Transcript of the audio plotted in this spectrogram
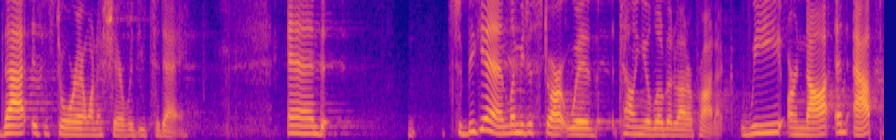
That is the story I want to share with you today. And to begin, let me just start with telling you a little bit about our product. We are not an app,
